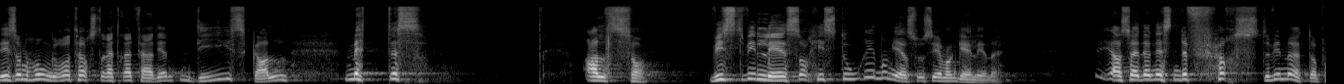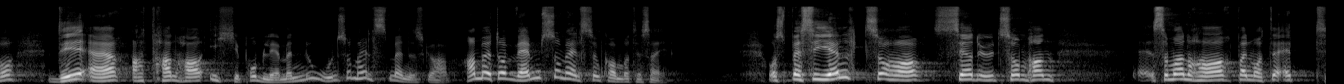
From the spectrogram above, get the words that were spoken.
De som hungrer og tørster etter rettferdigheten, de skal mettes. Altså Hvis vi leser historien om Jesus i evangeliene, ja, så er det nesten det første vi møter på, det er at han har ikke problemer med noen som helst mennesker. Han, møter hvem som helst som kommer til seg. Og Spesielt så har, ser det ut som han, som han har på en måte et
